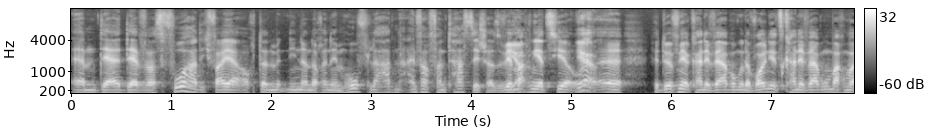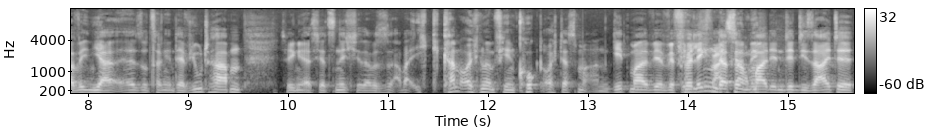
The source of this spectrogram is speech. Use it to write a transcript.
Ähm, der, der was vorhat, ich war ja auch dann mit Nina noch in dem Hofladen, einfach fantastisch. Also wir Ja. machen jetzt hier, Ja. äh, wir dürfen ja keine Werbung oder wollen jetzt keine Werbung machen, weil wir ihn ja äh, sozusagen interviewt haben. Deswegen er ist jetzt nicht, aber, ist, aber ich kann euch nur empfehlen, guckt euch das mal an. Geht mal, wir, wir verlinken das ja ja auch nicht- mal, den, die, die Seite,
